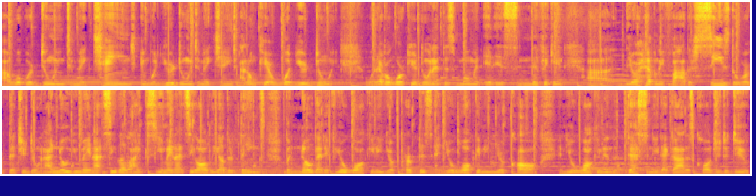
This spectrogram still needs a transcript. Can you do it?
uh, what we're doing to make change, and what you're doing to make change. I don't care what you're doing, whatever work you're doing at this moment, it is significant. Uh, your Heavenly Father sees the work that you're doing. I know you may not see the likes, you may not see all the other things, but know that if you're walking in your purpose and you're walking in your call and you're walking in the destiny that God has called you to do,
